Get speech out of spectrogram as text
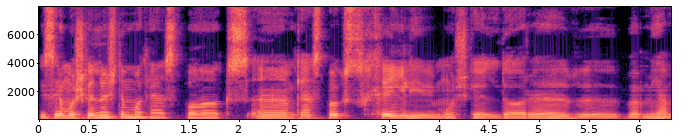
یه سری مشکل داشتیم با Castbox Castbox خیلی مشکل داره میگم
